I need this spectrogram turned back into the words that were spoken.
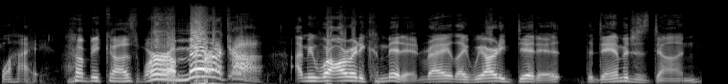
Why? because we're America. I mean, we're already committed, right? Like we already did it. The damage is done.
